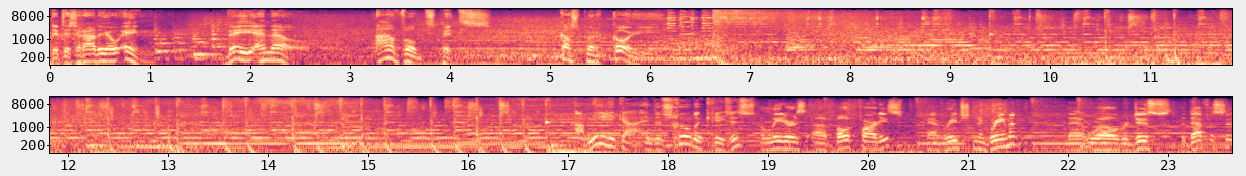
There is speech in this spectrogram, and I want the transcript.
Dit is Radio 1. WNL. Avondspits. Kasper Kooi. Amerika en de schuldencrisis. The leaders of both parties have reached an agreement that will reduce the deficit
